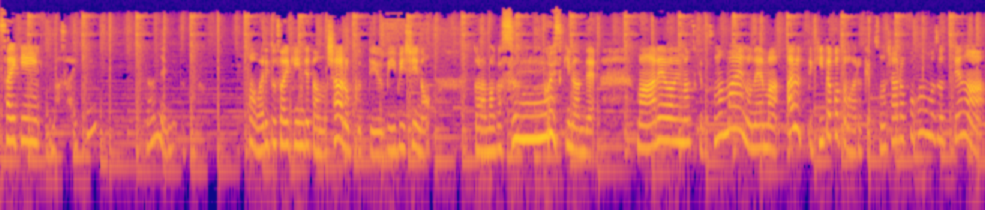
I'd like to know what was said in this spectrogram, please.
最近、まあ、最近？何年出たかな？まあ、割と最近出たあの、シャーロックっていう BBC のドラマがすんごい好きなんで、まあ、あれは見ますけど、その前のね、まあ、あるって聞いたことはあるけど、そのシャーロック・ホームズっていうのは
